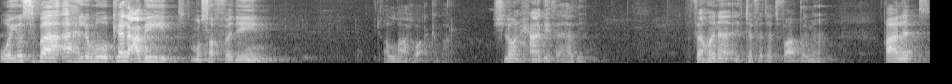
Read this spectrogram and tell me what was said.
ويسبى أهله كالعبيد. مصفدين. الله أكبر. شلون حادثة هذه؟ فهنا التفتت فاطمة. قالت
